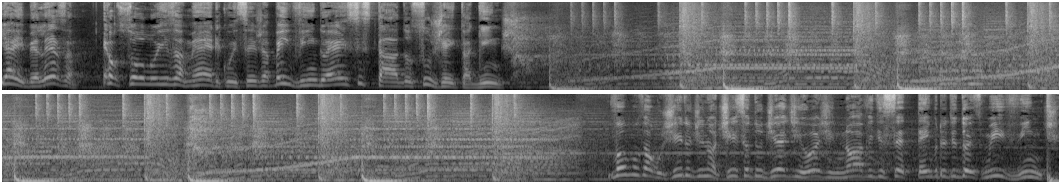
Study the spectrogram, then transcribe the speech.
E aí, beleza? Eu sou Luiz Américo e seja bem-vindo a esse estado sujeito a guincho. Vamos ao giro de notícia do dia de hoje, 9 de setembro de 2020.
